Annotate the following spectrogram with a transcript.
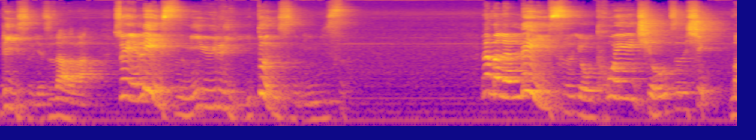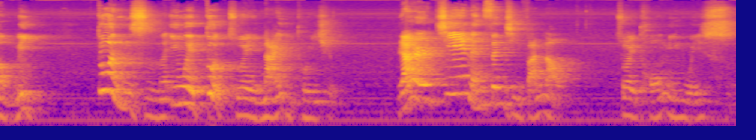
历史也知道了吧？所以历史迷于理，顿死迷于事。那么呢，历史有推求之性，猛力；顿死呢，因为顿，所以难以推求。然而皆能升起烦恼，所以同名为死。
